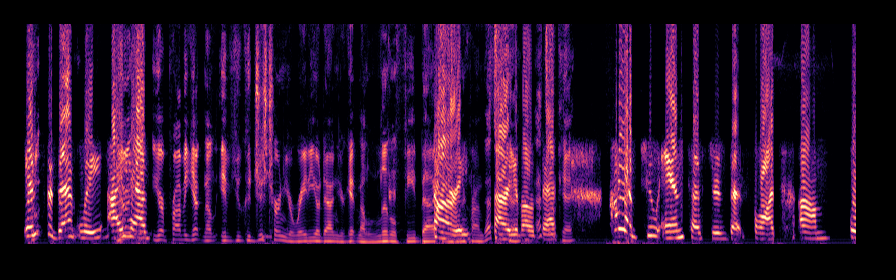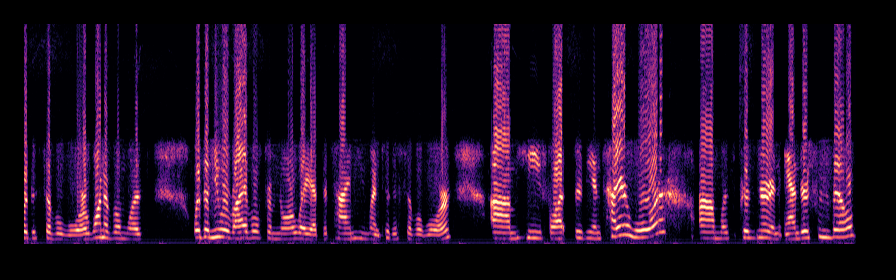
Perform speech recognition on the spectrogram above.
Incidentally, I You're- have You're probably getting, a, if you could just turn your radio down, you're getting a little feedback. Sorry. That's Sorry okay. about That's that. okay. I have two ancestors that fought um, for the Civil War. One of them was was a new arrival from Norway at the time he went to the Civil War. Um, he fought through the entire war, um, was prisoner in Andersonville,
